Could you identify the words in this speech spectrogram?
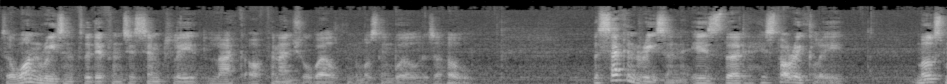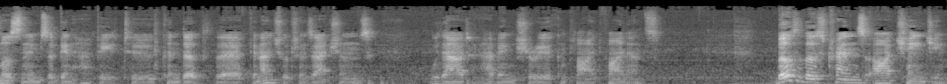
So one reason for the difference is simply lack of financial wealth in the Muslim world as a whole. The second reason is that historically most Muslims have been happy to conduct their financial transactions without having Sharia compliant finance. Both of those trends are changing.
